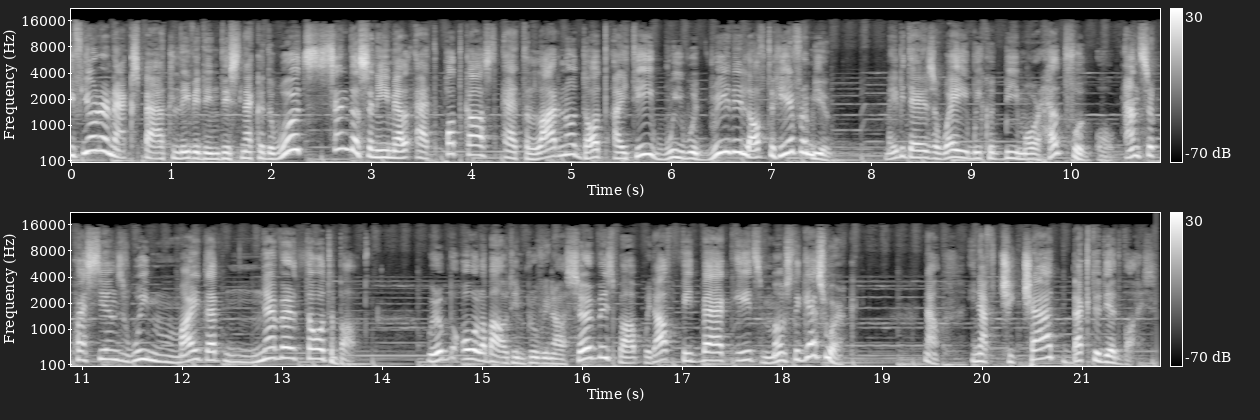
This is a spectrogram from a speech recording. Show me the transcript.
If you're an expat living in this neck of the woods, send us an email at podcast at larno.it. We would really love to hear from you. Maybe there's a way we could be more helpful or answer questions we might have never thought about. We're all about improving our service, but without feedback, it's mostly guesswork. Now, enough chit chat, back to the advice.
